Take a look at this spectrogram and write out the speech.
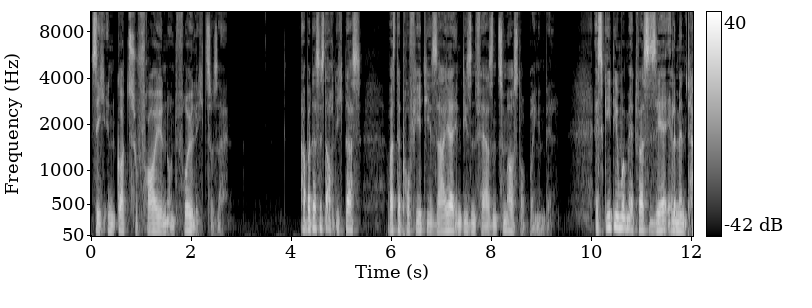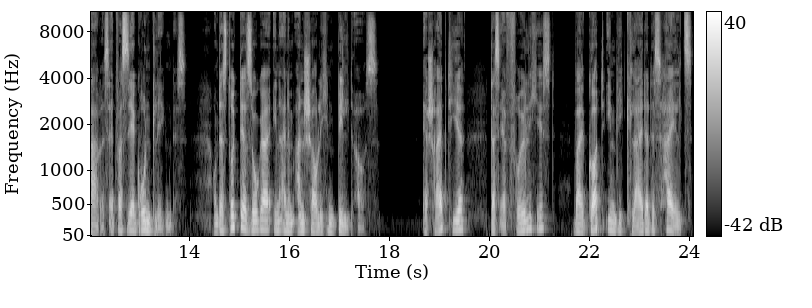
sich in Gott zu freuen und fröhlich zu sein. Aber das ist auch nicht das, was der Prophet Jesaja in diesen Versen zum Ausdruck bringen will. Es geht ihm um etwas sehr Elementares, etwas sehr Grundlegendes. Und das drückt er sogar in einem anschaulichen Bild aus. Er schreibt hier, dass er fröhlich ist, weil Gott ihm die Kleider des Heils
